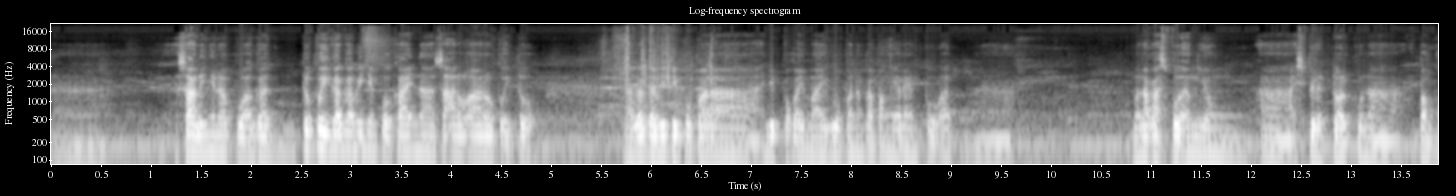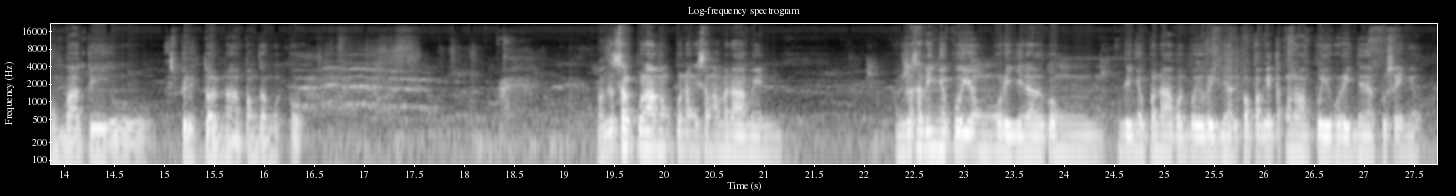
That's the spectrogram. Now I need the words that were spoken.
ah, salin nyo na po agad. Ito po gagamitin po kahit na sa araw-araw po ito. Nagagamitin po para hindi po kayo mahigupan ng kapangyarihan po at ah, malakas po ang yung ah, spiritual po na pangkumbati o spiritual na panggamot po. Magdasal po lamang po ng isang ama namin. Ang dasalin nyo po yung original kung hindi nyo pa nakakon po yung original. Ipapakita ko naman po yung original po sa inyo.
